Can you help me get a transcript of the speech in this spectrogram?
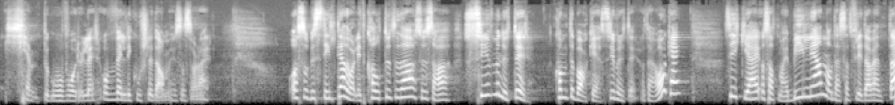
Kjempegode vårruller. Og veldig koselig dame hun som står der. Og så bestilte jeg. Det var litt kaldt ute da, så hun sa syv minutter. Kom tilbake. Syv minutter. Og så, jeg, ok. Så gikk jeg og satte meg i bilen igjen, og der satt Frida og venta.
